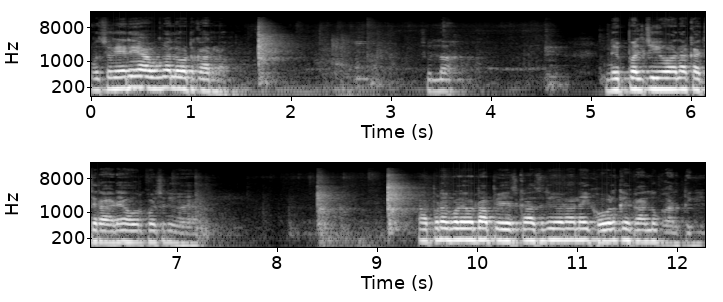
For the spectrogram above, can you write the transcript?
ਉਹ ਸਵੇਰੇ ਆਊਗਾ ਲੋਟ ਕਰਨ। ਚੁੱਲਾ। ਨਿੱਪਲ ਚੀਵਾ ਦਾ ਕਚਰਾ ਅੜਿਆ ਹੋਰ ਕੁਝ ਨਹੀਂ ਹੋਇਆ। ਆਪਣੇ ਕੋਲੇ ਉਹਦਾ ਪੇਚਕਸ ਨਹੀਂ ਉਹਨਾਂ ਨੇ ਖੋਲ ਕੇ ਕੱਲ ਨੂੰ ਕਰ ਦਈਏ।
